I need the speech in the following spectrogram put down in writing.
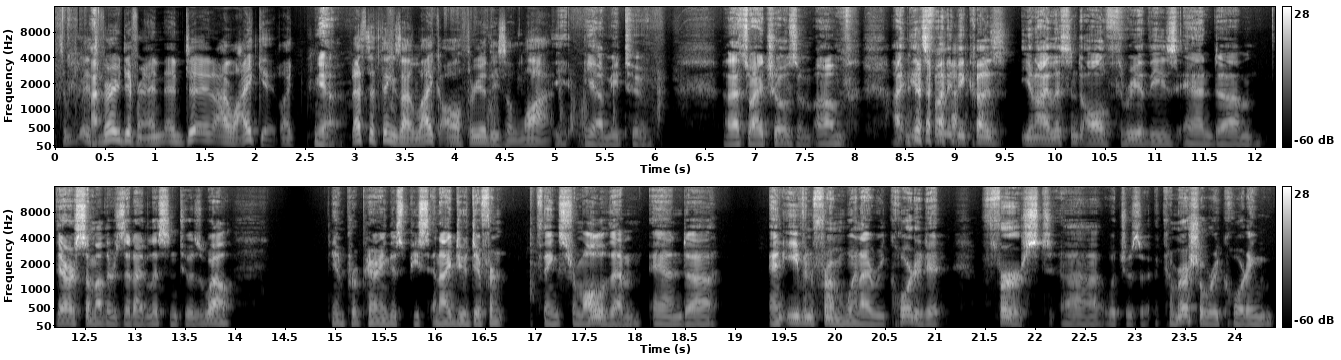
it's, it's I, very different and, and, and i like it like yeah that's the things i like all three of these a lot yeah me too that's why I chose them. Um, I, it's funny because you know I listened to all three of these, and um, there are some others that I listened to as well in preparing this piece, and I do different things from all of them, and uh, and even from when I recorded it, first, uh, which was a commercial recording.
